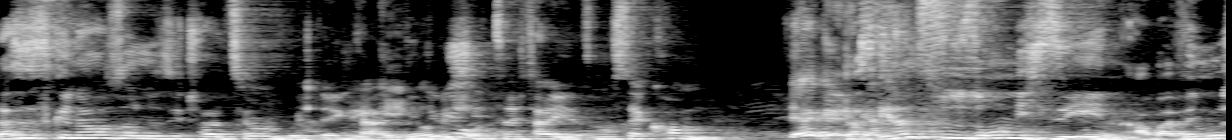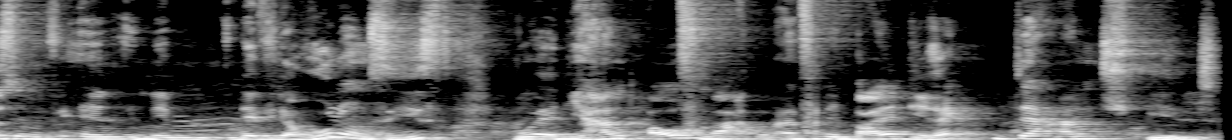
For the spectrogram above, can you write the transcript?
das ist genau so eine Situation, wo ich denke, als. Videoschiedsrichter, jetzt muss er kommen. Ja, Das kannst du so nicht sehen, aber wenn du es in, in, in, dem, in der Wiederholung siehst, wo er die Hand aufmacht und einfach den Ball direkt mit der Hand spielt.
